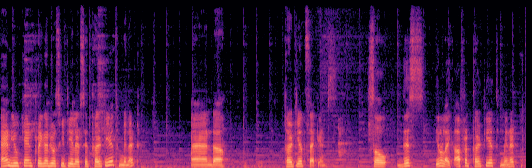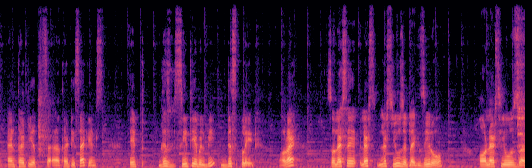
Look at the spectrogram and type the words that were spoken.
and you can trigger your CTA let's say 30th minute and uh, 30th seconds. So this you know like after 30th minute and 30th uh, 30 seconds it this CTA will be displayed. All right? So let's say let's let's use it like 0 or let's use uh,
